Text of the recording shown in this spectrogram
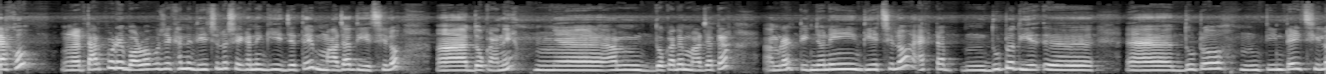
দেখো তারপরে বড়বাবু যেখানে দিয়েছিল সেখানে গিয়ে যেতে মাজা দিয়েছিল দোকানে। আমি দোকানে মাজাটা আমরা তিনজনেই দিয়েছিল। একটা দুটো দিয়ে দুটো তিনটেই ছিল।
